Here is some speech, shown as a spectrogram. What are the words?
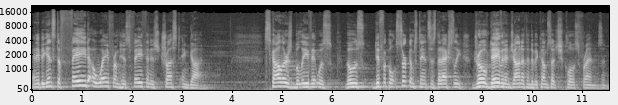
and he begins to fade away from his faith and his trust in God. Scholars believe it was those difficult circumstances that actually drove David and Jonathan to become such close friends. And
